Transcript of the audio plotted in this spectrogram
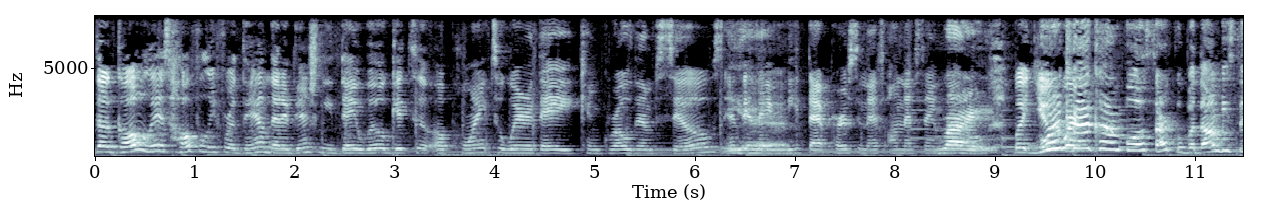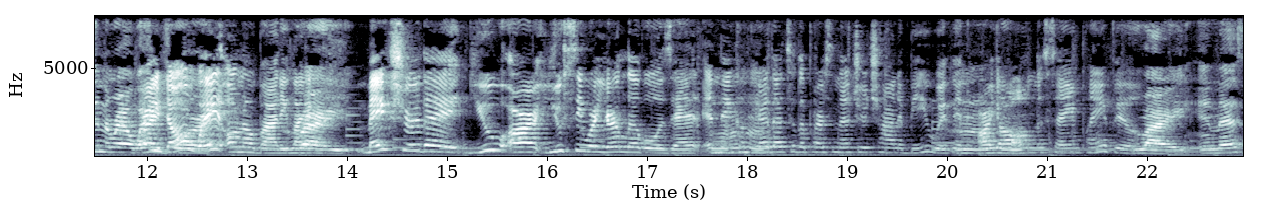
the goal is hopefully for them that eventually they will get to a point to where they can grow themselves, and Yeah. then they meet that person that's on that same Right. level. But you you were could come full circle, but don't be sitting around waiting. right. Don't for wait on nobody. Like, Right. make sure that you are you see where your level is at, and then Mm-hmm. compare that to the person that you're trying to be with, and are y'all on the same playing field? Right, and that's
